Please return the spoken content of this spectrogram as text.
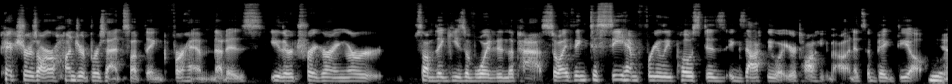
pictures are 100% something for him that is either triggering or something he's avoided in the past. So I think to see him freely post is exactly what you're talking about, and it's a big deal. Yeah.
